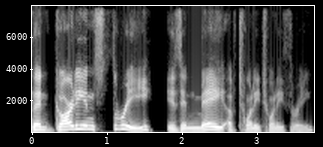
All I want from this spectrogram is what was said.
Then Guardians 3 is in May of 2023.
